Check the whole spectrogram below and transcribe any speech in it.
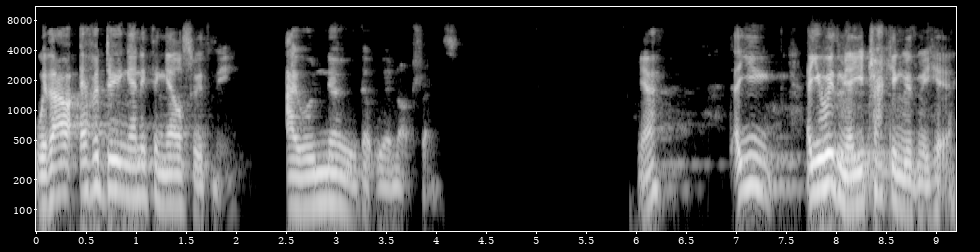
without ever doing anything else with me, I will know that we're not friends. Yeah? Are you are you with me? Are you tracking with me here?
